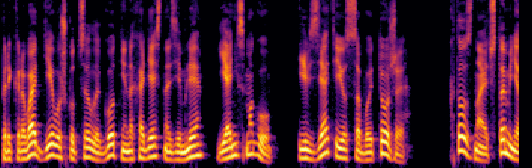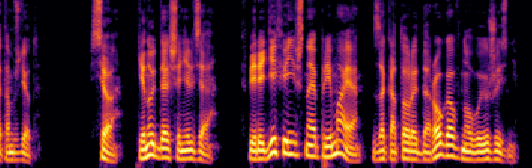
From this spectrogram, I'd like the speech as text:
Прикрывать девушку целый год, не находясь на земле, я не смогу. И взять ее с собой тоже. Кто знает, что меня там ждет. Все, тянуть дальше нельзя. Впереди финишная прямая, за которой дорога в новую жизнь.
